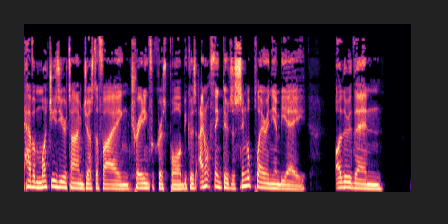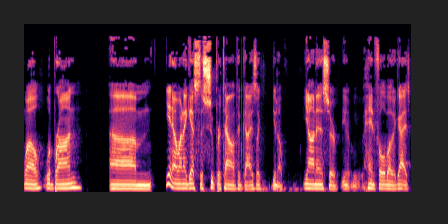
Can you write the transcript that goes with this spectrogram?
have a much easier time justifying trading for Chris Paul because I don't think there's a single player in the NBA other than well LeBron, um, you know, and I guess the super talented guys like you know Giannis or you know a handful of other guys.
